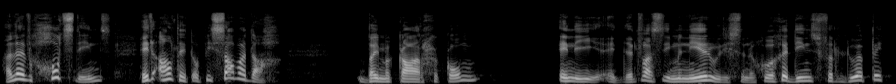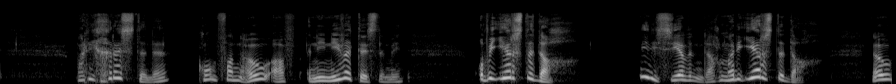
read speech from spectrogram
Hulle godsdiens het altyd op die Sabbatdag bymekaar gekom En die en dit was die manier hoe die sinagoge diens verloop het. Maar die Christene kom van hou af in die Nuwe Testament op die eerste dag. Nie die sewende dag, maar die eerste dag. Nou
